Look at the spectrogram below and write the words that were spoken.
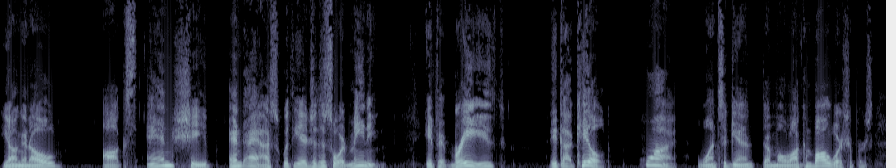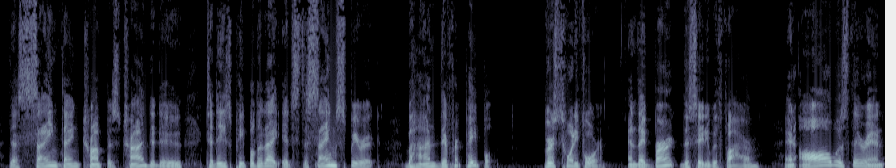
young and old, ox and sheep and ass with the edge of the sword, meaning if it breathed, it got killed. Why? Once again, they're Moloch and Baal worshippers. The same thing Trump is trying to do to these people today. It's the same spirit behind different people. Verse 24 And they burnt the city with fire, and all was therein,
